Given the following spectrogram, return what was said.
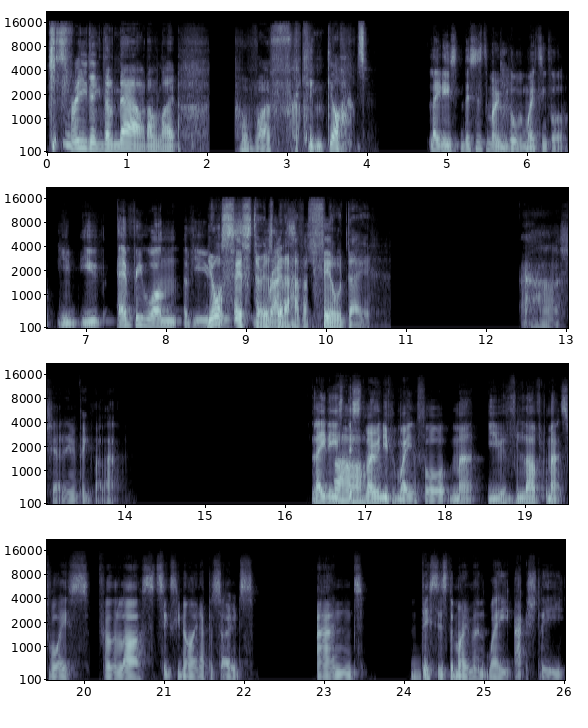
just reading them now, and I'm like, oh my fucking god! Ladies, this is the moment we've all been waiting for. You, you, every one of you. Your sister is going to have a field day. Ah, shit! I didn't even think about that. Ladies, this is the Ah. moment you've been waiting for. Matt, you have loved Matt's voice for the last 69 episodes. And this is the moment where he actually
